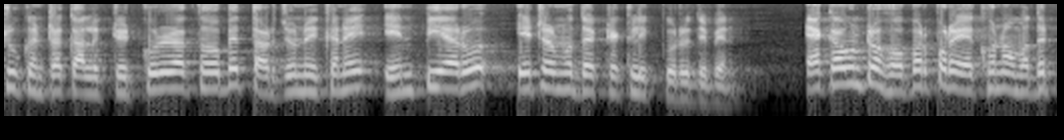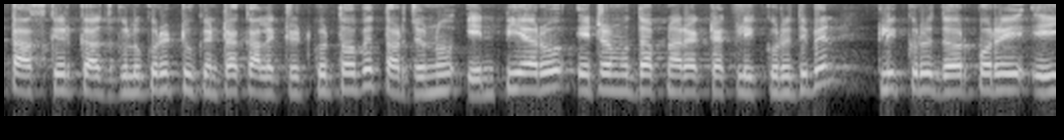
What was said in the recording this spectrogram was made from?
টোকেনটা কালেক্টেড করে রাখতে হবে। তার জন্য এখানে এনপিআরও এটার মধ্যে একটা ক্লিক করে দেবেন। অ্যাকাউন্টে হবার পরে এখন আমাদের টাস্কের কাজগুলো করে টোকেনটা কালেক্টেড করতে হবে। তার জন্য এনপিআরও এটার মধ্যে আপনারা একটা ক্লিক করে দিবেন। ক্লিক করে দেওয়ার পরে এই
